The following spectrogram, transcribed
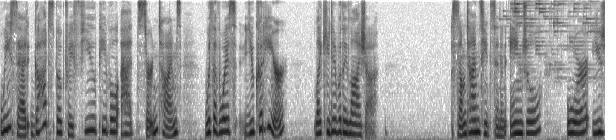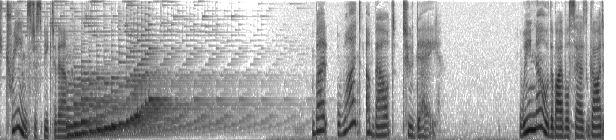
We said God spoke to a few people at certain times with a voice you could hear, like he did with Elijah. Sometimes he'd send an angel or use dreams to speak to them. But what about today? We know the Bible says God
